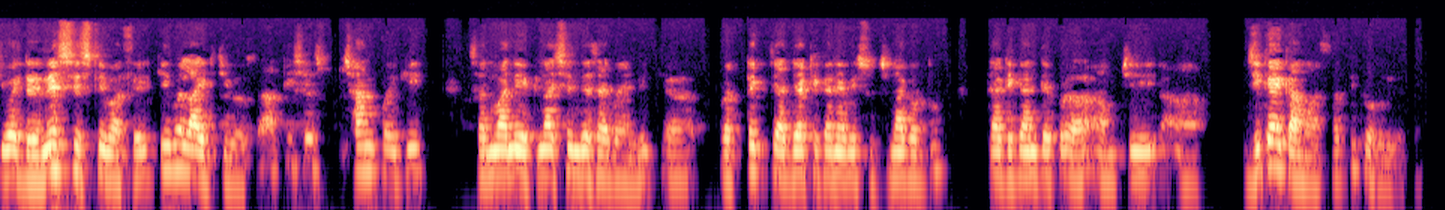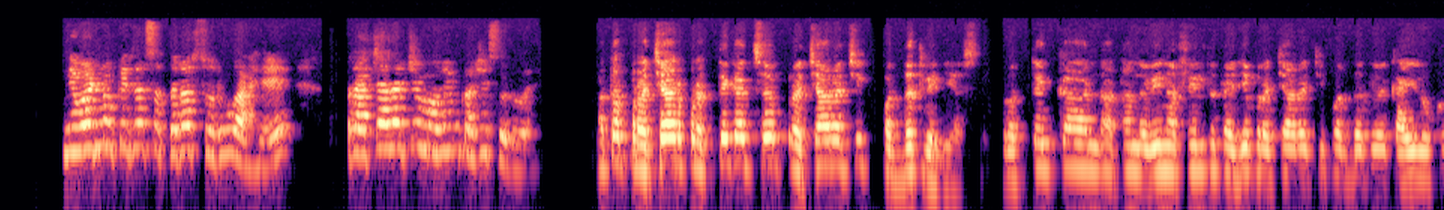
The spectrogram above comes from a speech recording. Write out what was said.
किंवा ड्रेनेज सिस्टीम असेल किंवा लाईटची व्यवस्था अतिशय छानपैकी सन्मानी एकनाथ शिंदे साहेबांनी प्रत्येक ज्या ज्या ठिकाणी आम्ही सूचना करतो, त्या ठिकाणी ते प्र आमची जी काही कामं असतात ती करून देतात. निवडणुकीचं सत्र सुरू आहे. प्रचाराची मोहीम कशी सुरू आहे? आता प्रचार प्रत्येकाचं प्रचाराची पद्धत वेगळी असते. प्रत्येक आता नवीन असेल तर त्याची प्रचाराची पद्धत काही लोक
